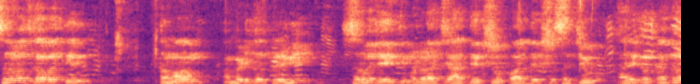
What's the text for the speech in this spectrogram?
सर्वच गावातील तमाम आंबेडकर प्रेमी सर्व जयंती मंडळाचे अध्यक्ष उपाध्यक्ष सचिव कार्यकर्तागण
